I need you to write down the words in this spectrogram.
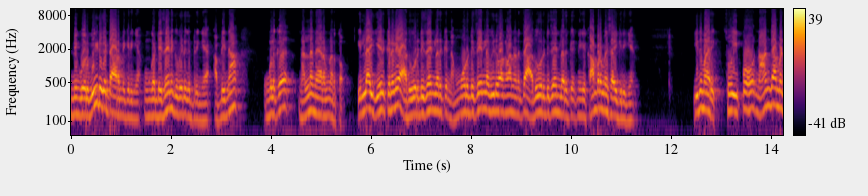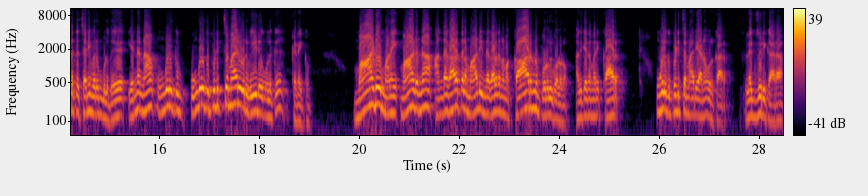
நீங்கள் ஒரு வீடு கட்ட ஆரம்பிக்கிறீங்க உங்கள் டிசைனுக்கு வீடு கட்டுறீங்க அப்படின்னா உங்களுக்கு நல்ல நேரம்னு அர்த்தம். இல்லை ஏற்கனவே அது ஒரு டிசைனில் இருக்குது நம்ம ஒரு டிசைனில் வீடு வாங்கலாம்னு நினச்சா அது ஒரு டிசைனில் இருக்குது நீங்கள் காம்ப்ரமைஸ் ஆகிக்கிறீங்க இது மாதிரி. ஸோ இப்போது நான்காம் இடத்த சனி வரும் பொழுது என்னன்னா உங்களுக்கு உங்களுக்கு பிடிச்ச மாதிரி ஒரு வீடு உங்களுக்கு கிடைக்கும். மாடு மனை மாடுனா அந்த காலத்தில் மாடு இந்த காலத்தில் நம்ம கார்னு பொருள் கொள்ளணும். அதுக்கேற்ற மாதிரி கார் உங்களுக்கு பிடிச்ச மாதிரியான ஒரு கார் லக்ஸுரி காராக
